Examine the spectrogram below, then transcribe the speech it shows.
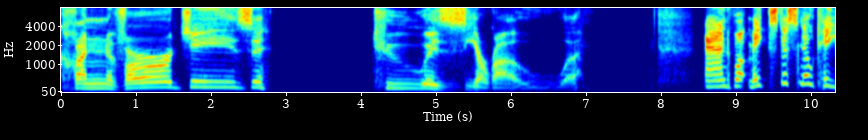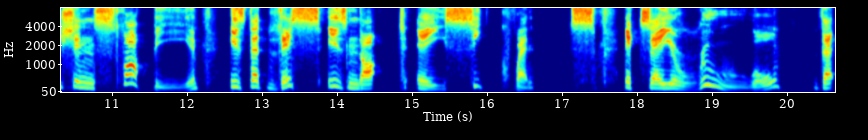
converges to 0. And what makes this notation sloppy is that this is not a sequence. It's a rule that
